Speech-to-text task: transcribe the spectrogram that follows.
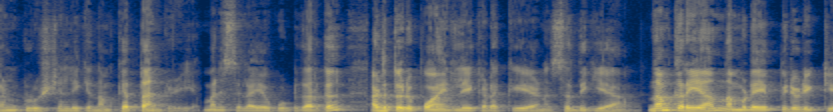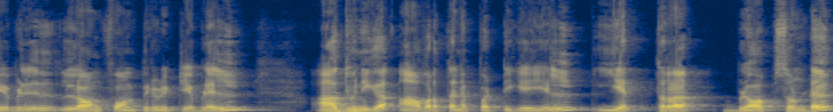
കൺക്ലൂഷനിലേക്ക് നമുക്ക് എത്താൻ കഴിയും. മനസ്സിലായോ കൂട്ടുകാർക്ക്? അടുത്തൊരു പോയിന്റിലേക്ക് കിടക്കുകയാണ്. ശ്രദ്ധിക്കുക. നമുക്കറിയാം നമ്മുടെ പീരിയോഡിക് ടേബിളിൽ ലോങ് ഫോം പീരിയോഡിക് ടേബിളിൽ ആധുനിക ആവർത്തന പട്ടികയിൽ എത്ര ബ്ലോക്സ് ഉണ്ട്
